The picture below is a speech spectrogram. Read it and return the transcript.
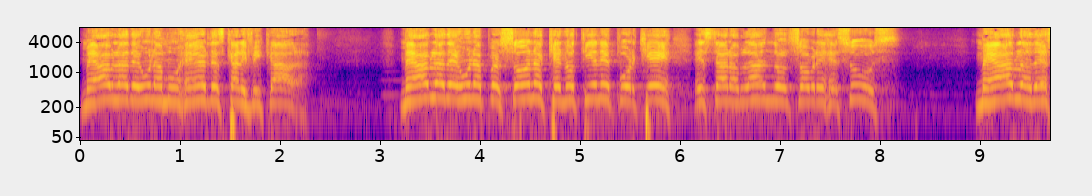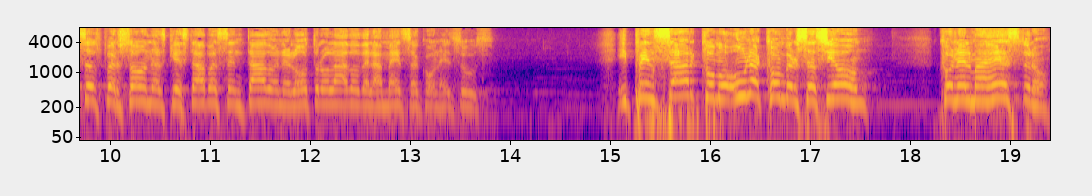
Me habla de una mujer descalificada. Me habla de una persona que no tiene por qué estar hablando sobre Jesús. Me habla de esas personas que estaban sentados en el otro lado de la mesa con Jesús. Y pensar como una conversación con el maestro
